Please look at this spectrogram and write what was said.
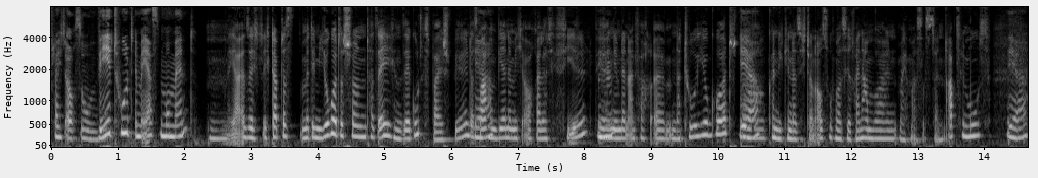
vielleicht auch so weh tut im ersten Moment? Mm, Ja, also ich, ich glaube, das mit dem Joghurt ist schon tatsächlich ein sehr gutes Beispiel. Das Ja. machen wir nämlich auch relativ viel. Wir Mhm. nehmen dann einfach ähm, Naturjoghurt. Da Ja. können die Kinder sich dann aussuchen, was sie reinhaben wollen. Manchmal ist es dann Apfelmus Ja.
